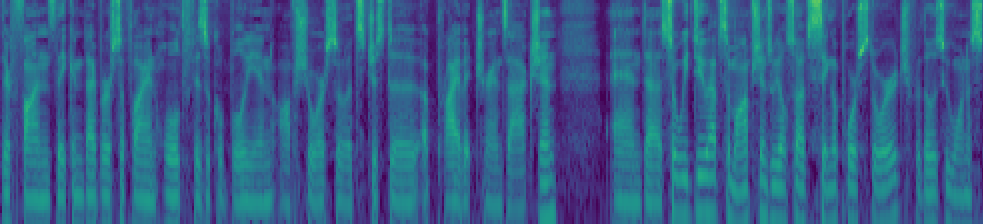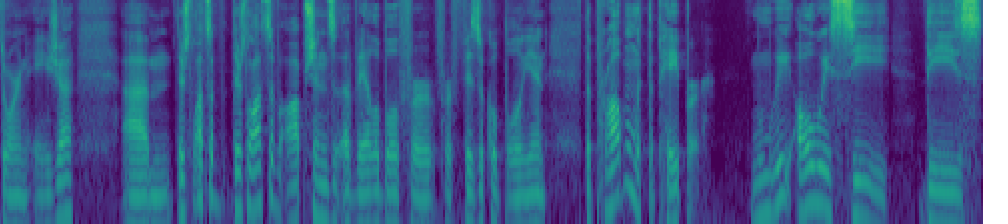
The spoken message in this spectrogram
their funds, they can diversify and hold physical bullion offshore. So it's just a, a private transaction. And uh, so we do have some options. We also have Singapore storage for those who want to store in Asia. Um, there's lots of there's lots of options available for for physical bullion. The problem with the paper, when we always see these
